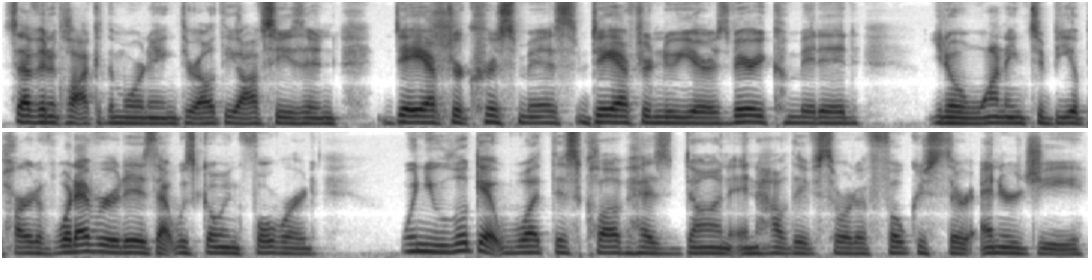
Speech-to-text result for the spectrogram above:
seven o'clock in the morning throughout the offseason day after christmas day after new year's very committed you know wanting to be a part of whatever it is that was going forward. When you look at what this club has done and how they've sort of focused their energy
